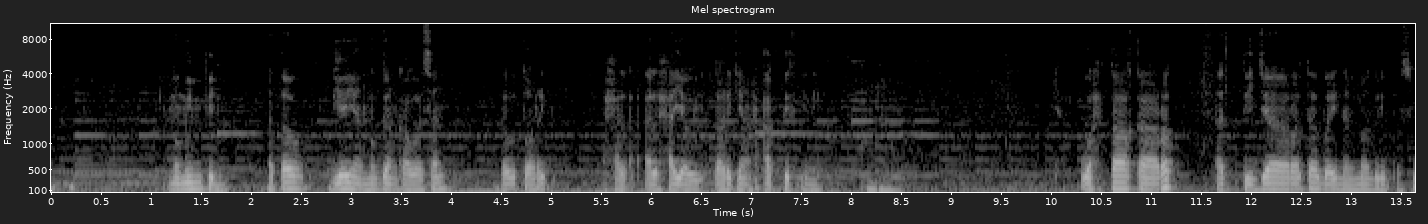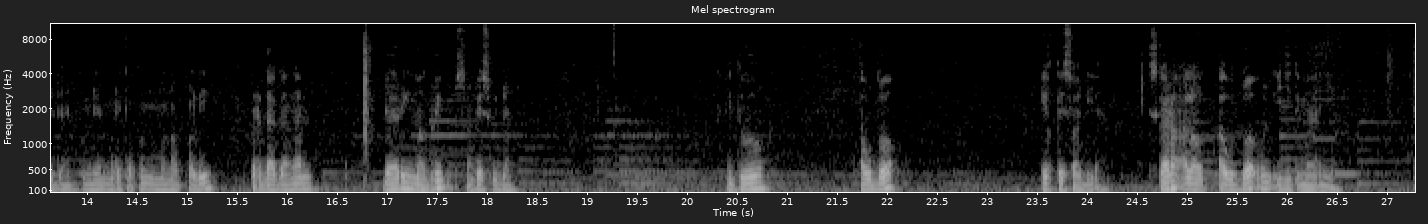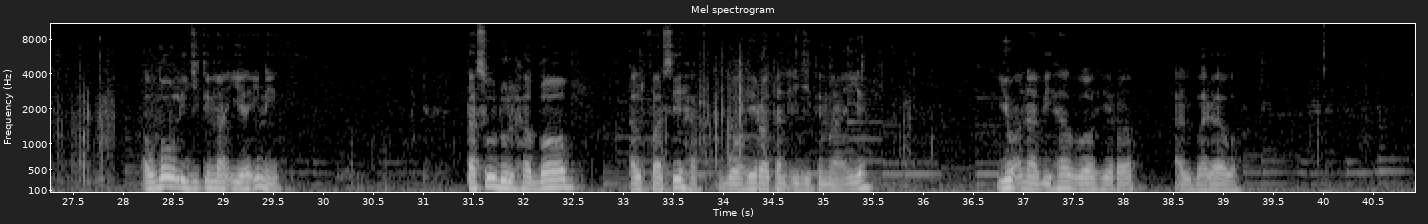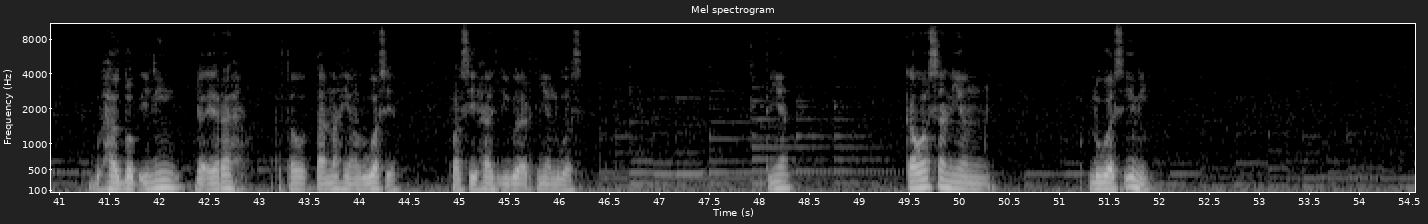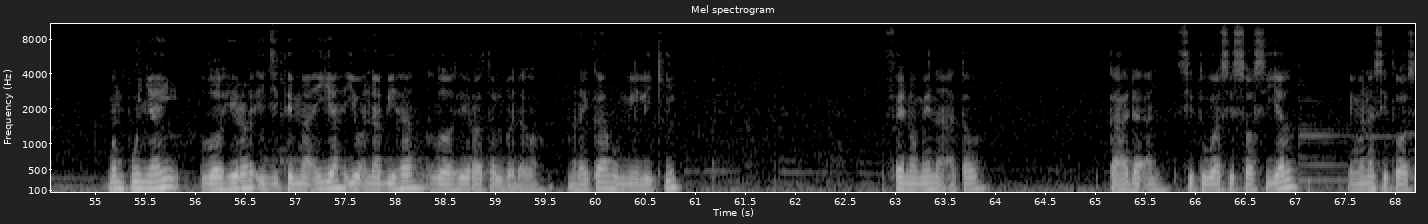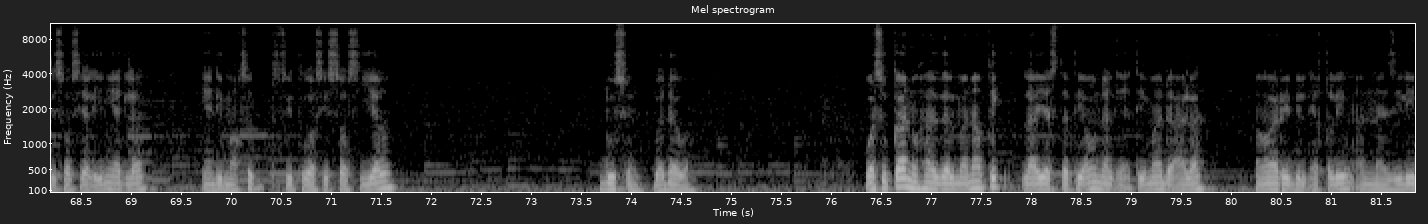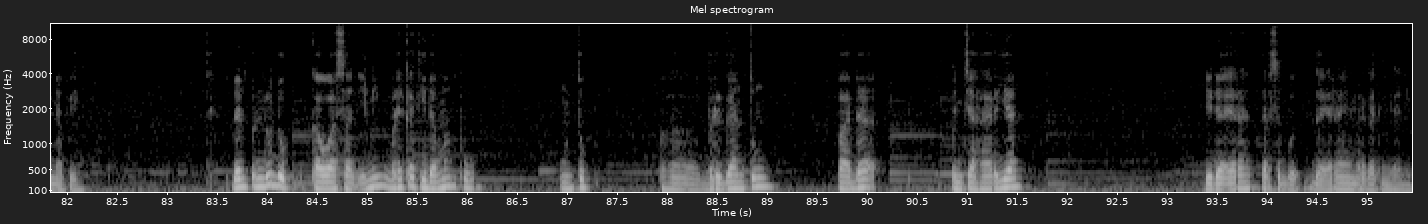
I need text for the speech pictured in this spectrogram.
memimpin atau dia yang megang kawasan atau torik al-hayawi, torik yang aktif ini. Wahtakarat at-tijarata bainal maghrib was Sudan. Kemudian mereka pun memonopoli perdagangan dari Maghrib sampai Sudan. Itu awda iqtisadiyah. Sekarang al awdaul ijtimaiyah. Awdaul ijtimaiyah ini tasudul habab al-fasihah zahiratan ijtimaiyah yu'na biha zahira al-badawah Habab ini daerah atau tanah yang luas ya. Fasihah juga artinya luas. Artinya kawasan yang luas ini mempunyai zahirah ijtimaiyah yu'na biha zahiratul badawah. Mereka memiliki fenomena atau keadaan situasi sosial di mana situasi sosial ini adalah yang dimaksud situasi sosial dusun badawa. Wasukanu hadzal manatik la yastati'una al-i'timada ala mawaridil iqlim an-nazilina fi. Dan penduduk kawasan ini mereka tidak mampu untuk eh, bergantung pada pencaharian di daerah tersebut, daerah yang mereka tinggali.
